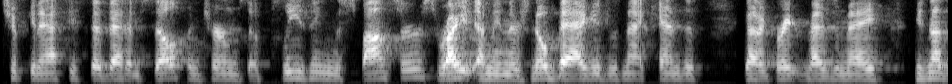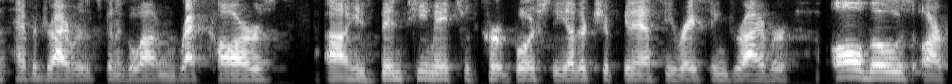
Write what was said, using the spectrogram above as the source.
Chip Ganassi said that himself in terms of pleasing the sponsors, right? I mean, there's no baggage with Matt Kenseth. Got a great resume. He's not the type of driver that's going to go out and wreck cars. Uh, he's been teammates with Kurt Busch, the other Chip Ganassi racing driver. All those are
